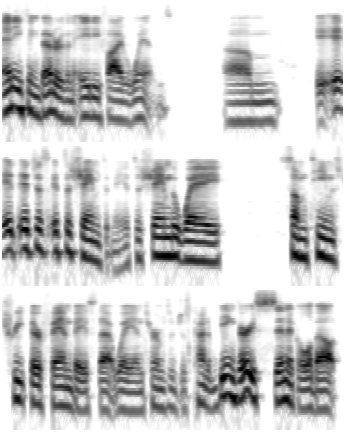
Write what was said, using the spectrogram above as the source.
anything better than 85 wins. Um, it, it it's just it's a shame to me. It's a shame the way some teams treat their fan base that way in terms of just kind of being very cynical about,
